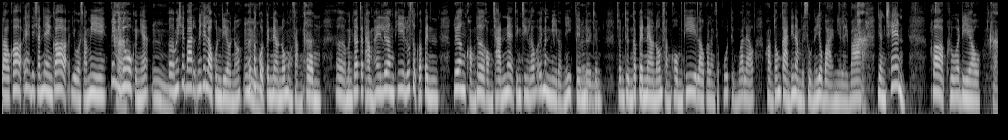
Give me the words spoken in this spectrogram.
เราก็เอ๊ะดิฉันเองก็อยู่กับสามีไม่มีค่ะลูกอย่างเงี้ยอืมเออไม่ใช่บ้านไม่ใช่เราคนเดียวเนอะอืมเอ้ยปรากฏเป็นแนวโน้มของสังคมเออมันก็จะทำให้เรื่องที่รู้สึกว่าเป็นเรื่องของเธอของฉันเนี่ยจริง ๆ แล้วเอ้ยมันมีแบบนี้อีกเต็มเลยอืมจนจนถึงกับเป็นแนวโน้มสังคมที่เรากำลังจะพูดถึงว่าแล้วความต้องการที่นำไปสู่นโยบายมีอะไรบ้างค่ะอย่างเช่น ครอบครัวเดียวค่ะ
